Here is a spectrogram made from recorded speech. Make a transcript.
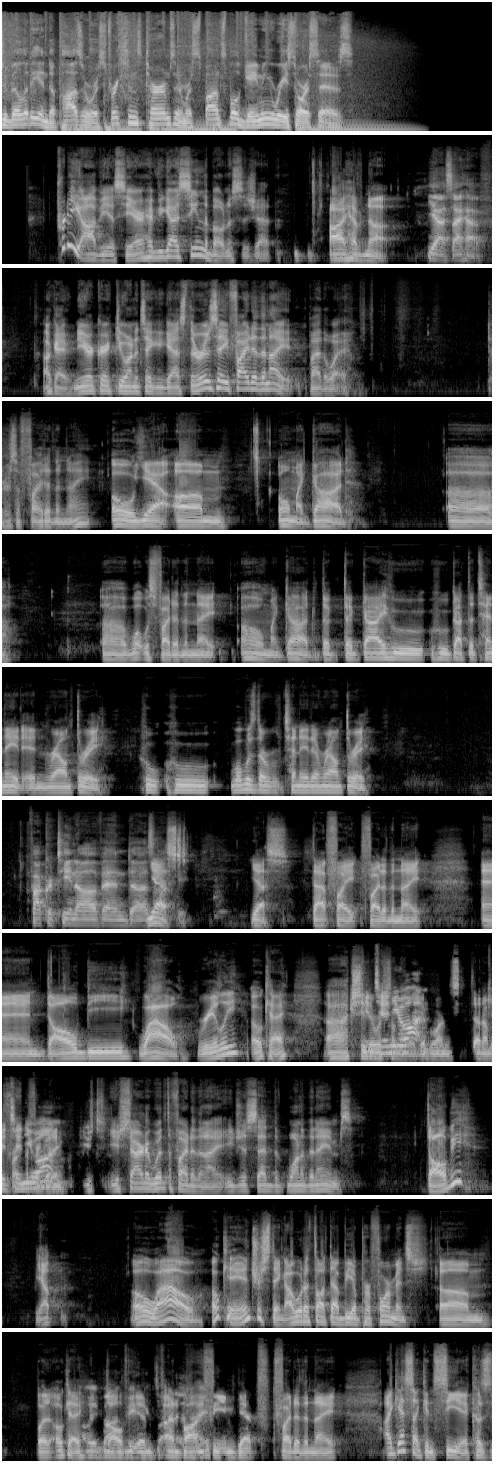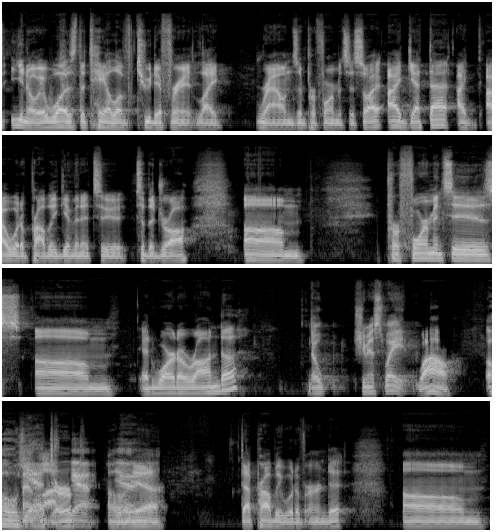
eligibility and deposit restrictions, terms, and responsible gaming resources. Pretty obvious here. Have you guys seen the bonuses yet? I have not. Yes, I have. Okay, New York Rick, do you want to take a guess? There is a fight of the night, by the way. There's a fight of the night? Oh yeah. Um oh my god. Uh uh what was fight of the night? Oh my god. The the guy who who got the 10-8 in round 3. Who who what was the 10-8 in round 3? Fakhretdinov and uh, yes, yes, that fight, fight of the night, and Dalby. Wow, really? Okay. Uh, actually, Continue there were some on. good ones that I'm Continue on. You, you started with the fight of the night. You just said the, one of the names. Dalby. Yep. Oh wow. Okay, interesting. I would have thought that'd be a performance. Um, but okay, Dalby and, and Bonfim get fight of the night. I guess I can see it because you know it was the tale of two different like rounds and performances. So I, I get that. I, I would have probably given it to to the draw. Um, performances. Um, Eduardo Ronda. Nope. She missed weight. Wow. Oh By yeah. Derp. Yeah, Oh yeah. yeah. That probably would have earned it. Um,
